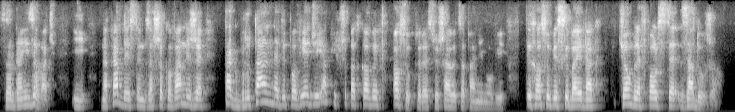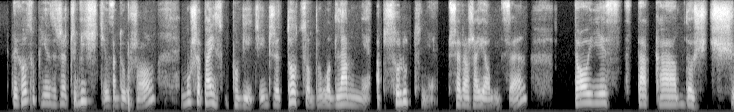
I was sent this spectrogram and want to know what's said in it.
zorganizować. I naprawdę jestem zaszokowany, że tak brutalne wypowiedzi jakichś przypadkowych osób, które słyszały, co pani mówi, tych osób jest chyba jednak ciągle w Polsce za dużo. Tych osób jest rzeczywiście za dużo. Muszę Państwu powiedzieć, że to, co było dla mnie absolutnie przerażające, to jest taka dość,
